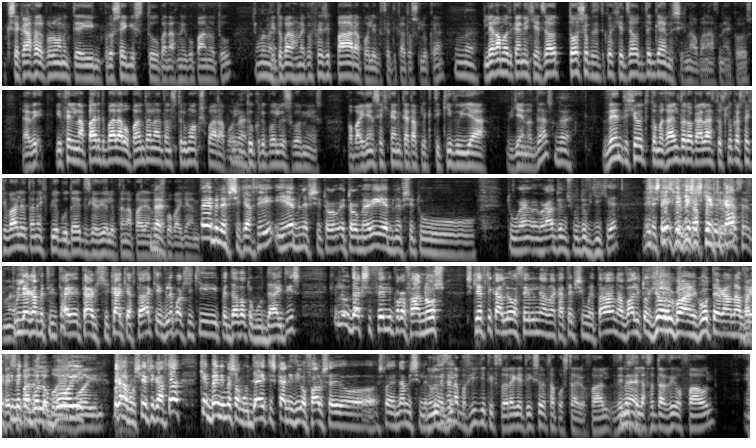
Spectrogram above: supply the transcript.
ξεκάθαρο πρόβλημα με την προσέγγιση του Παναθηναϊκού πάνω του. Ναι. Γιατί ο Παναθηναϊκός παίζει πάρα πολύ επιθετικά το Σλούκα. Ναι. Λέγαμε ότι κάνει hedge out, τόσο επιθετικό hedge out δεν κάνει συχνά ο Παναθηναϊκός. Δηλαδή ήθελε να πάρει την μπάλα από πάνω του, αλλά να τον στριμώξει πάρα πολύ. Ναι. Του κρυβεί όλε τι γωνίε. Ο Παπαγιάννης έχει κάνει καταπληκτική δουλειά βγαίνοντας. Ναι. Δεν είναι τυχαίο ότι το μεγαλύτερο καλάθι του Σλούκα το έχει βάλει όταν έχει πει ο Γκουντάιτη για δύο λεπτά να πάρει ένα Ναι. ο Παπαγιάννης. Έμπνευση κι αυτή, η έμπνευση, τρο- η τρομερή έμπνευση του, του Ράντονιτ που του βγήκε. Έχει Σε σκέ- παίξει και εκεί και σε 15 σκέφτηκα φορές, ναι. που λέγαμε τη- τα, τα αρχικά κι αυτά και βλέπω αρχική πεντάδα τον Γκουντάι της και λέω εντάξει θέλει προφανώς. Σκέφτηκα, λέω, θέλει να ανακατέψει μετά, να βάλει τον Γιώργο αργότερα, να, βρεθεί πέσει με τον πάνω στον Πολομπόη. Πολομπόη. Μπράβο, σκέφτηκα αυτά και μπαίνει μέσα ο Γκουντάι της, κάνει δύο φάουλ στο, στο 1,5 λεπτό. Νομίζω εκεί. ήθελε να αποφύγει και τη φθορά γιατί ήξερε ότι θα αποστάρει ο Φαλ. Δεν Ναι. ήθελε αυτά τα δύο φάουλ,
